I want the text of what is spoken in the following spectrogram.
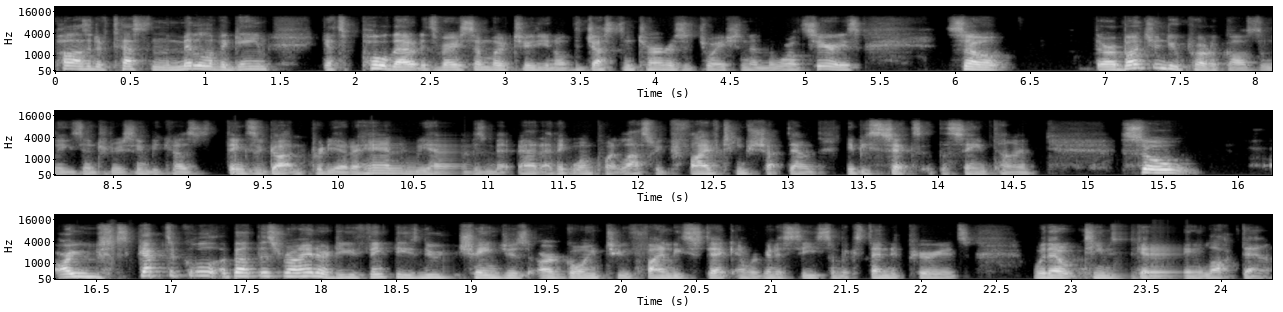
positive test in the middle of a game, gets pulled out. It's very similar to you know the Justin Turner situation in the World Series. So there are a bunch of new protocols the league's introducing because things have gotten pretty out of hand. We have had, I think, one point last week, five teams shut down, maybe six at the same time. So are you skeptical about this, Ryan, or do you think these new changes are going to finally stick and we're going to see some extended periods without teams getting locked down?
